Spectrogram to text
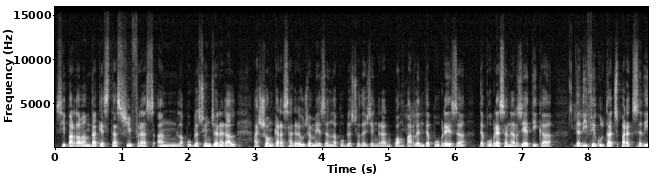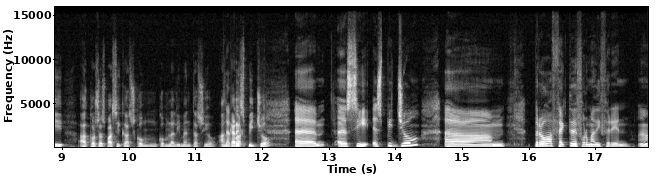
Si parlàvem d'aquestes xifres en la població en general, això encara s'agreuja més en la població de gent gran? Quan parlem de pobresa, de pobresa energètica, de dificultats per accedir a coses bàsiques com, com l'alimentació, encara és pitjor? Uh, uh, sí, és pitjor... Uh, però afecta de forma diferent. Eh?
